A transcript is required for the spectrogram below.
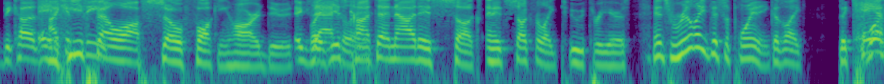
because and I can he see. fell off so fucking hard, dude. Like his content nowadays sucks, and it sucked for like two, three years, and it's really disappointing because like the KFC Well,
